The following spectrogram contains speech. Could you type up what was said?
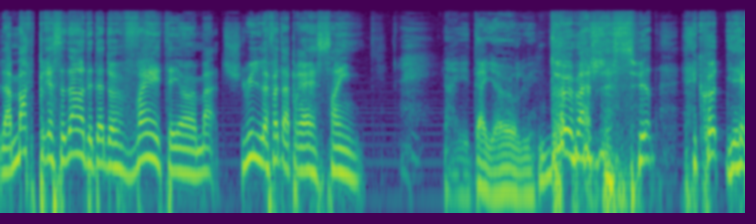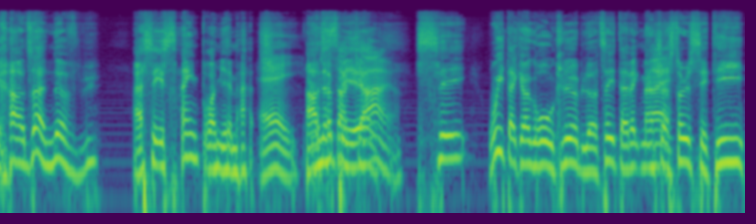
La marque précédente était de 21 matchs. Lui, il l'a fait après 5 Ah, Il est ailleurs, lui. deux matchs de suite. Écoute, il est rendu à 9 buts à ses cinq premiers matchs. Hey, en EPL. C'est. Oui, t'es avec un gros club, là. Tu sais, t'es avec Manchester City.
